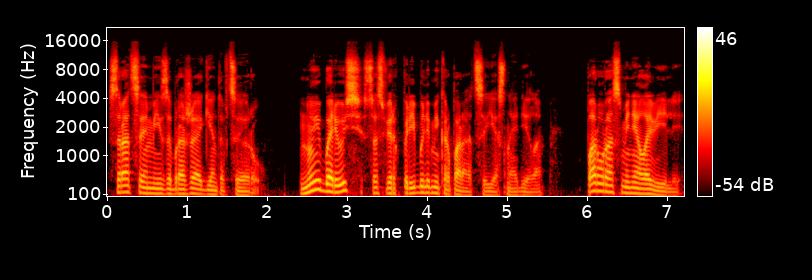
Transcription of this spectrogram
с рациями, изображая агентов ЦРУ. Ну и борюсь со сверхприбылями корпорации, ясное дело – Пару раз меня ловили.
